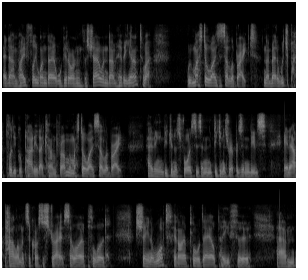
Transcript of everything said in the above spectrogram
and um, hopefully one day we'll get her on the show and um, have a yarn to her. We must always celebrate, no matter which political party they come from. We must always celebrate having Indigenous voices and Indigenous representatives in our parliaments across Australia. So I applaud Sheena Watt and I applaud the ALP for um,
